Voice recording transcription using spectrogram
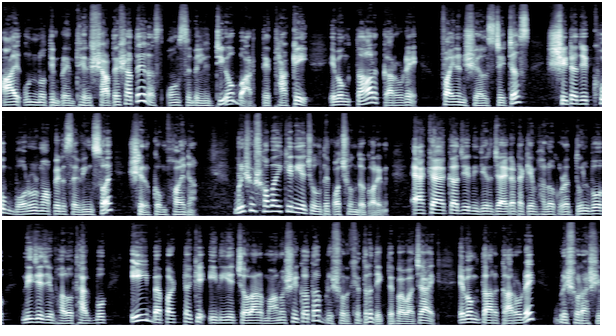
আয় উন্নতি বৃদ্ধির সাথে সাথে রেসপন্সিবিলিটিও বাড়তে থাকে এবং তার কারণে ফাইন্যান্সিয়াল স্টেটাস সেটা যে খুব বড় মাপের সেভিংস হয়, সেরকম হয় না। বৃষ সবাইকে নিয়ে চলতে পছন্দ করেন। একা একা যে নিজের জায়গাটাকে ভালো করে তুলব, নিজে যে ভালো থাকব, এই ব্যাপারটাকে এড়িয়ে চলার মানসিকতা বৃষর ক্ষেত্রে দেখতে পাওয়া যায় এবং তার কারণে বৃষ রাশি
